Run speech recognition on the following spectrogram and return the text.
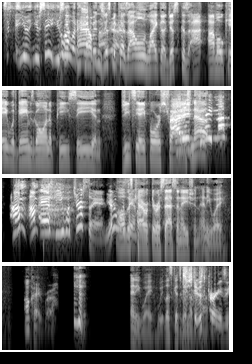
See, you you see you You see are- what happens no, just yeah. because I own like a just because I I'm okay with games going to PC and GTA 4 is I trash didn't now. say nothing. I'm I'm asking you what you're saying. You're All this saying character assassination. Anyway, Okay, bro. anyway, we, let's get to another Shit is crazy.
